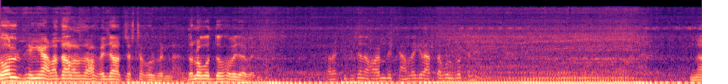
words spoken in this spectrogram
দল ভেঙে আলাদা আলাদা হয়ে যাওয়ার চেষ্টা করবেন না দলবদ্ধ দলবদ্ধভাবে যাবেন। তারা কিছু জন হর্ন দিচ্ছে আমরা কি রাস্তা ভুল করতে না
